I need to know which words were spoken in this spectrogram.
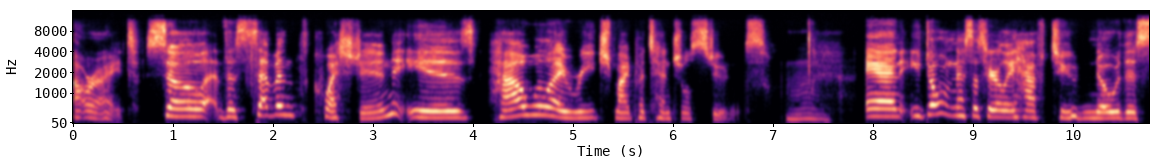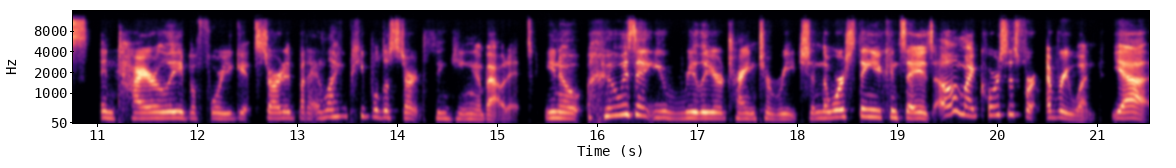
All right. So the seventh question is How will I reach my potential students? Mm. And you don't necessarily have to know this entirely before you get started, but I like people to start thinking about it. You know, who is it you really are trying to reach? And the worst thing you can say is, oh, my course is for everyone. Yeah,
